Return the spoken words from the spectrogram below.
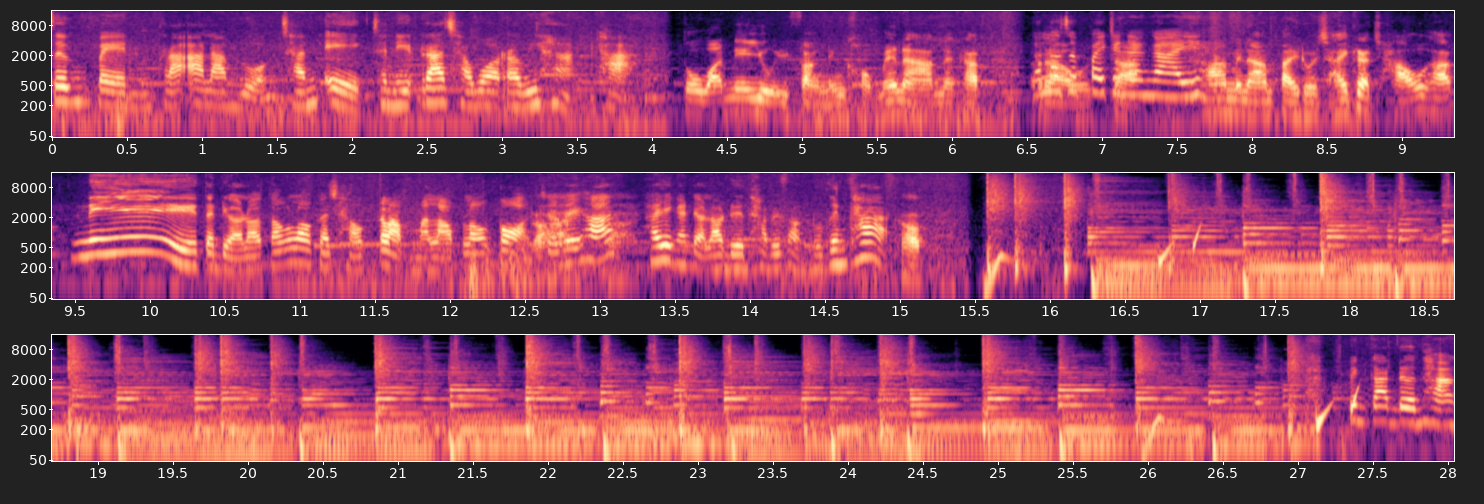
ซึ่งเป็นพระอารามหลวงชั้นเอก ชนิดราชวรวิหารค่ะ ตัววัดเนี่ยอยู่อีกฝั่งหนึ่งของแม่น้ำนะครับแล้วเราจะไปกันยังไง ข้ามแม่น้ำไปโดยใช้กระเช้าครับ นี่ แต่เดี๋ยวเราต้องรอกระเช้ากลับมารับเราก่อนได้ใช่ไหมคะ ได้ ถ้าอย่างนั้นเดี๋ยวเราเดินทางไปฝั่งนู้นกันค่ะ ครับ ทาง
